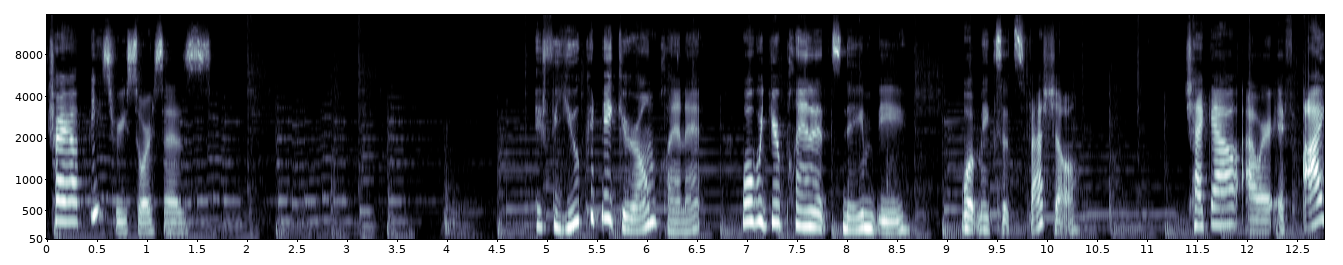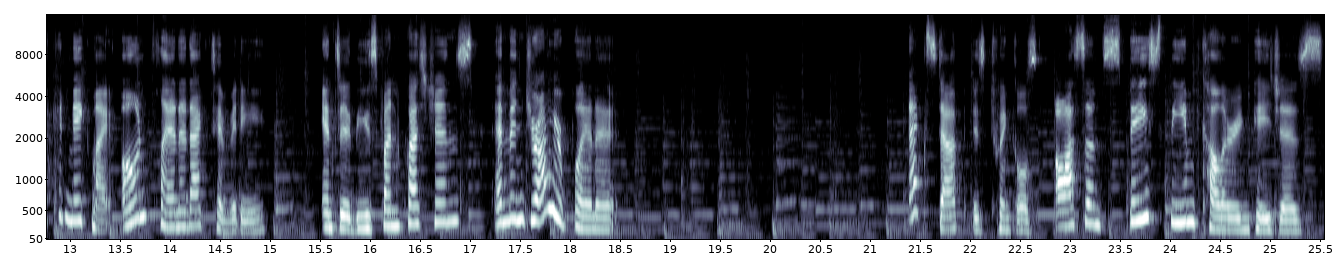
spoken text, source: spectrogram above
try out these resources. If you could make your own planet, what would your planet's name be? What makes it special? Check out our If I Could Make My Own Planet activity. Answer these fun questions and then draw your planet. Next up is Twinkl's awesome space-themed coloring pages.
